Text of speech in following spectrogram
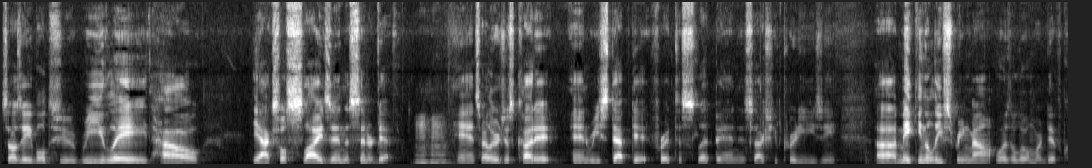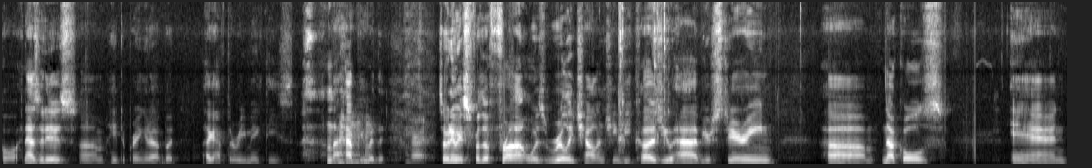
so I was able to re-lathe how the axle slides in the center diff. Mm-hmm. And so I literally just cut it and re-stepped it for it to slip in. It's actually pretty easy. Uh, making the leaf spring mount was a little more difficult. And as it is, um, hate to bring it up, but I have to remake these. I'm not happy with it. Right. So, anyways, for the front was really challenging because you have your steering um, knuckles and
